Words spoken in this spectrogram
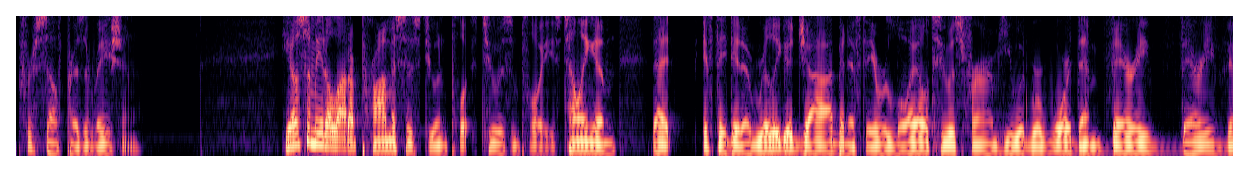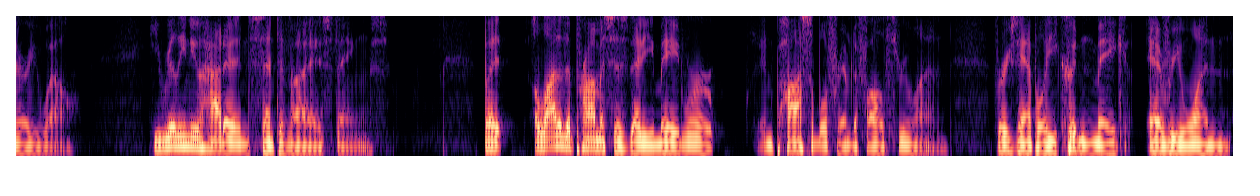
for self-preservation. He also made a lot of promises to empl- to his employees, telling them that if they did a really good job and if they were loyal to his firm, he would reward them very, very, very well. He really knew how to incentivize things. But a lot of the promises that he made were impossible for him to follow through on. For example, he couldn't make everyone,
